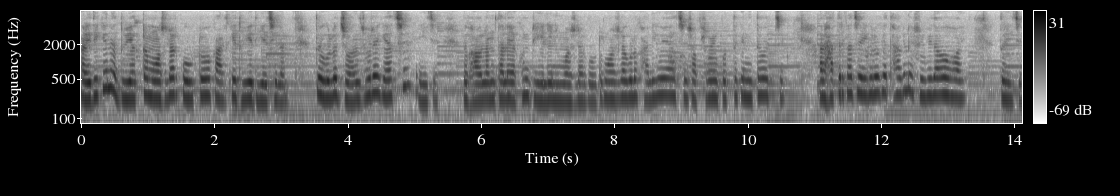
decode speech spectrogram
আর এদিকে না দুই একটা মশলার কৌটো কালকে ধুয়ে দিয়েছিলাম। তো ওগুলো জল ঝরে গেছে, এই যে। তো ভাবলাম তাহলে এখন ঢেলে নিই মশলার কৌটো। মশলাগুলো খালি হয়ে আছে, সবসময় উপর থেকে নিতে হচ্ছে। আর হাতের কাছে এইগুলোকে থাকলে সুবিধাও হয়। তো এই যে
